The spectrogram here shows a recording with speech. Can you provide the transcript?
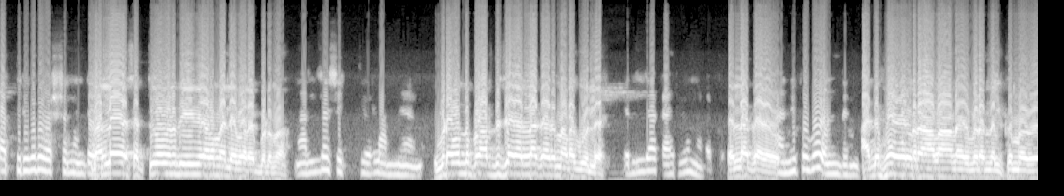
പത്തിരുപത് വർഷം കൊണ്ട് നല്ല ശക്തിയുള്ള ദേവിയാണെന്നല്ലേ പറയപ്പെടുന്നത്? നല്ല ശക്തിയുള്ള അമ്മയാണ്. ഇവിടെ വന്ന് പ്രാർത്ഥിച്ചാൽ എല്ലാ കാര്യവും നടക്കൂലേ എല്ലാ കാര്യവും നടക്കും. എല്ലാ കാര്യവും. അനുഭവം ഉണ്ട്. അനുഭവമുള്ള ഒരാളാണ് ഇവിടെ നിൽക്കുന്നത്.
